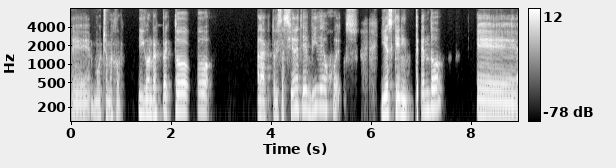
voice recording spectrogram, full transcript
eh, mucho mejor. Y con respecto a las actualizaciones de videojuegos, y es que Nintendo, eh,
